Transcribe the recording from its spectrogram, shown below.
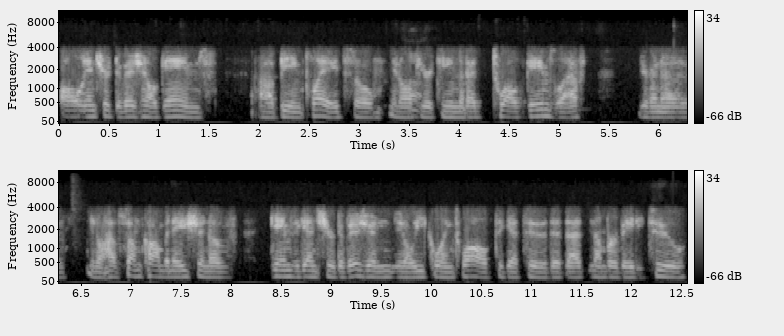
all intra-divisional games uh, being played. So, you know, if you're a team that had 12 games left, you're going to, you know, have some combination of games against your division, you know, equaling 12 to get to the, that number of 82.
